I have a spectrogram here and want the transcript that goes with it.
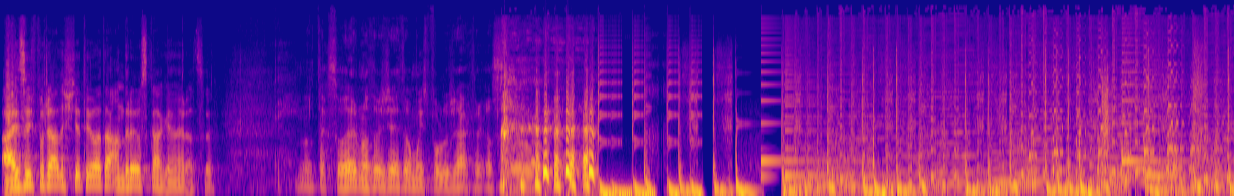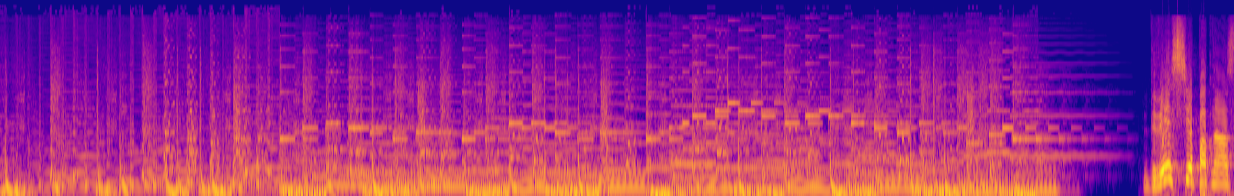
A jsi pořád ještě tyhle ta Andrejovská generace. No tak s ohledem na to, že je to můj spolužák, tak asi jo. ...215.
